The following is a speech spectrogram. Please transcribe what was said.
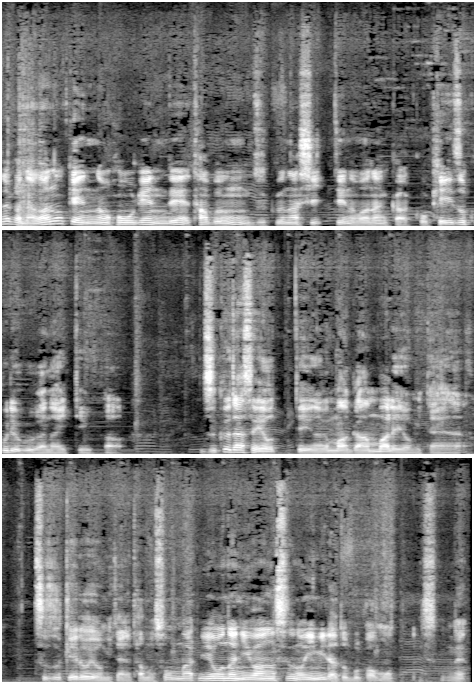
なんか長野県の方言で多分、ずくなしっていうのはなんかこう継続力がないっていうか、ずく出せよっていうのがまあ頑張れよみたいな、続けろよみたいな多分そんなようなニュアンスの意味だと僕は思ってるんですけどね。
